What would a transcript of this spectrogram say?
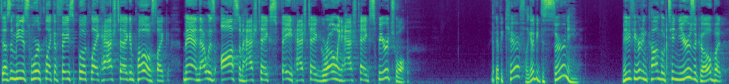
doesn't mean it's worth like a Facebook like hashtag and post. Like, man, that was awesome. Hashtags faith, hashtag growing, hashtag spiritual. You gotta be careful. You gotta be discerning. Maybe if you heard in convo 10 years ago, but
